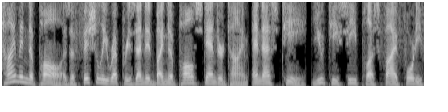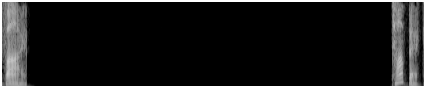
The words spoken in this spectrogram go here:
Time in Nepal is officially represented by Nepal Standard Time (NST), UTC plus 545. Topic:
